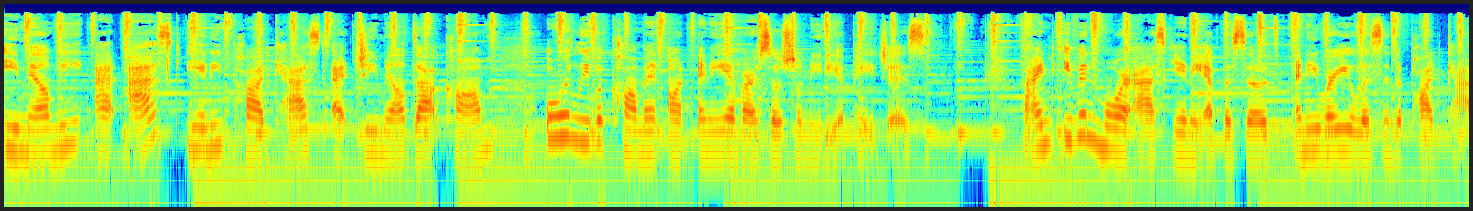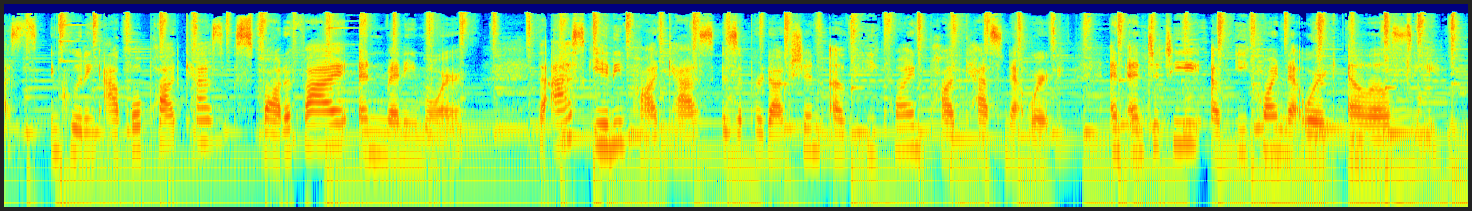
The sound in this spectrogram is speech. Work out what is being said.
Email me at askanniepodcast at gmail.com or leave a comment on any of our social media pages. Find even more Ask Annie episodes anywhere you listen to podcasts, including Apple Podcasts, Spotify, and many more. The Ask Annie podcast is a production of Equine Podcast Network, an entity of Equine Network LLC.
